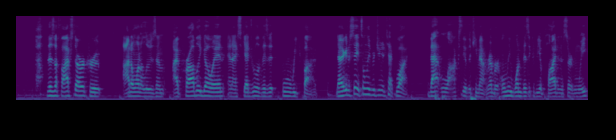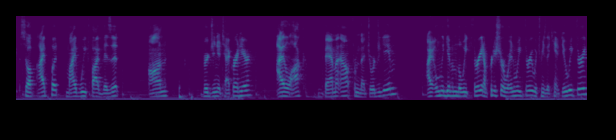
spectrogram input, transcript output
there's a five star recruit. I don't want to lose him. I probably go in and I schedule a visit for week five. Now you're going to say it's only Virginia Tech. Why? That locks the other team out. Remember, only one visit could be applied in a certain week. So if I put my week five visit on Virginia Tech right here, I lock Bama out from that Georgia game. I only give them the week three, and I'm pretty sure we're in week three, which means they can't do week three,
